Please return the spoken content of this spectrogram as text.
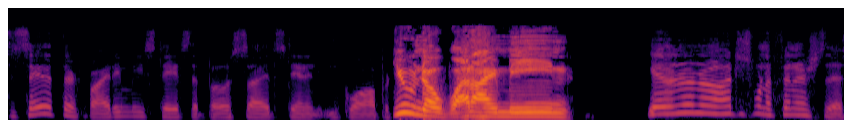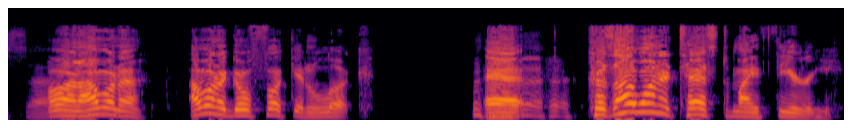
to say that they're fighting me states that both sides stand in equal opportunity. You know what I mean. Yeah, no, no, no. I just want to finish this. Uh, Hold on, I wanna I wanna go fucking look at because I want to test my theory.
